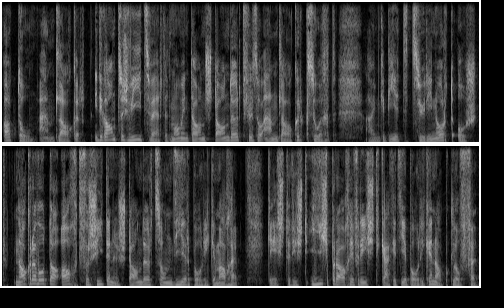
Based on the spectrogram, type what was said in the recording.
Atomendlager. In der ganzen Schweiz werden momentan Standorte für so Endlager gesucht. Auch im Gebiet Zürich-Nordost. Nagra will da acht verschiedene Standorte Sondierbohrungen machen. Gestern ist die Einsprachefrist gegen diese Bohrungen abgelaufen.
